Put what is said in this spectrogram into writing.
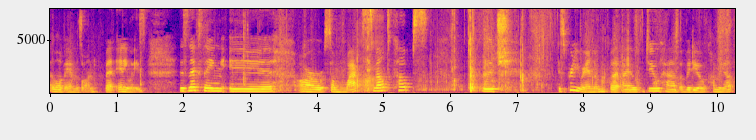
I love Amazon. But anyways, this next thing are some wax melt cups, which is pretty random, but I do have a video coming up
